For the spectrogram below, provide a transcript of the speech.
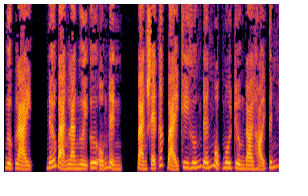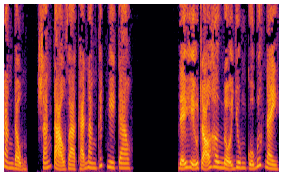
Ngược lại, nếu bạn là người ưa ổn định, bạn sẽ thất bại khi hướng đến một môi trường đòi hỏi tính năng động, sáng tạo và khả năng thích nghi cao. Để hiểu rõ hơn nội dung của bước này,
